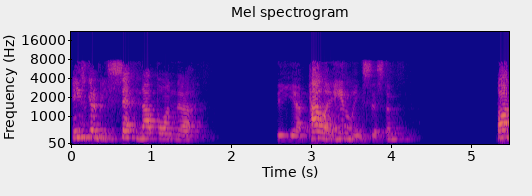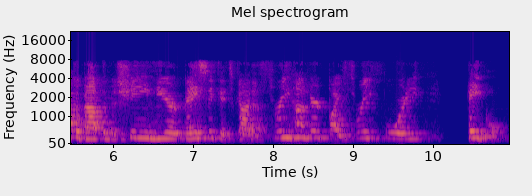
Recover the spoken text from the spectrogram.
He's gonna be setting up on the, the uh, pallet handling system. Talk about the machine here, basic, it's got a 300 by 340 table.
